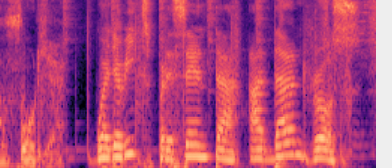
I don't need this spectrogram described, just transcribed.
Euforia. Guayabits presenta a Dan Ross.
